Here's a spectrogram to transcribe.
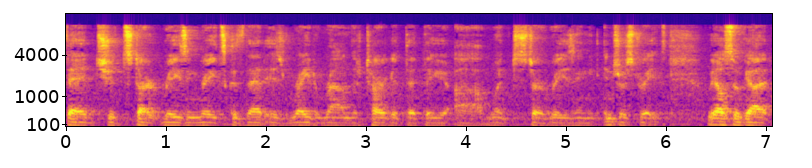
Fed should start raising rates because that is right around the target that they uh, went to start raising interest rates. We also got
